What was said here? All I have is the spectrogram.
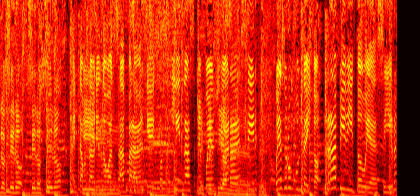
0000. Ahí estamos Y, abriendo WhatsApp para ver qué cosas lindas me pueden llegar a decir. Voy a hacer un punteito rapidito, voy a decir,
